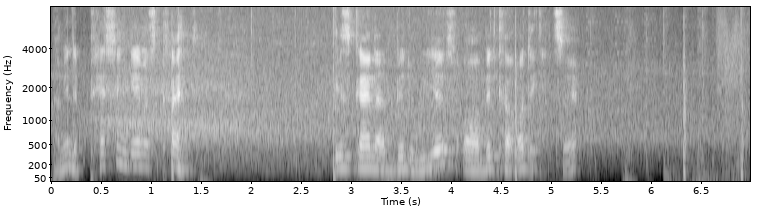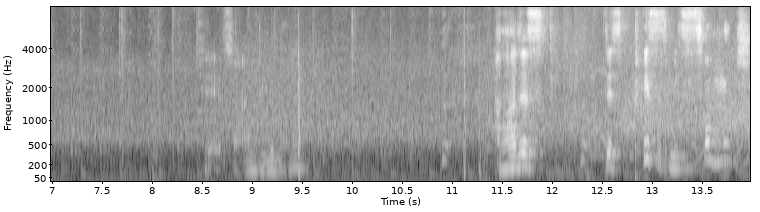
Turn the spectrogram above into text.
I mean, the passing game is kind is kind of a bit weird or a bit chaotic, I'd say. So Oh, this this pisses me so much.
